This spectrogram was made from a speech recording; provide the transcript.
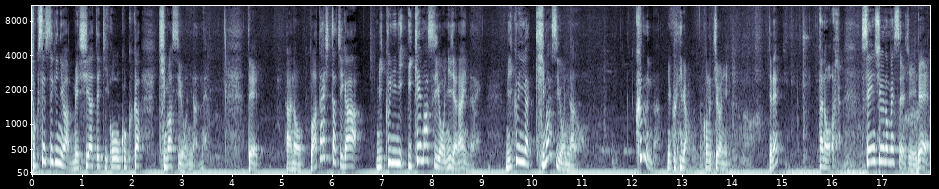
直接的にはメシア的王国が来ますようになんねであの私たちが御国に行けますようにじゃないんだね御国が来ますようになろう。来るんだ御国がこの地上に。でねあの先週のメッセージで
